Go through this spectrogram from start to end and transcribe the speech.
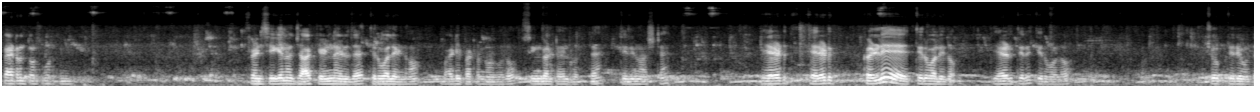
ಪ್ಯಾಟ್ರನ್ ತೋರಿಸ್ಬಿಡ್ತೀನಿ. ಫ್ರೆಂಡ್ಸ್ ಈಗ ಜಾಕ್ ಹೆಣ್ಣು ಹೇಳಿದೆ ತಿರುವಲ್ ಹೆಣ್ಣು ಬಾಡಿ ಪ್ಯಾಟ್ರನ್ ನೋಡ್ಬೋದು. ಸಿಂಗಲ್ ಟೈಲ್ ಬರುತ್ತೆ, ತಿರಿನೂ ಅಷ್ಟೇ. ಎರಡು ಎರಡು ಕಳ್ಳಿ ತಿರುವಲ್ ಇದು. ಎರಡು ತಿರಿ ತಿರುವಲು. ಚೂಪ್ ತಿರಿ, ಉದ್ದ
